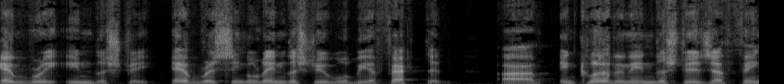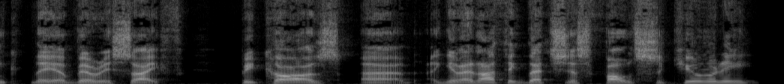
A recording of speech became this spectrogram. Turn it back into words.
every industry. Every single industry will be affected, uh, including industries that think they are very safe. Because, uh, you know, and I think that's just false security.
